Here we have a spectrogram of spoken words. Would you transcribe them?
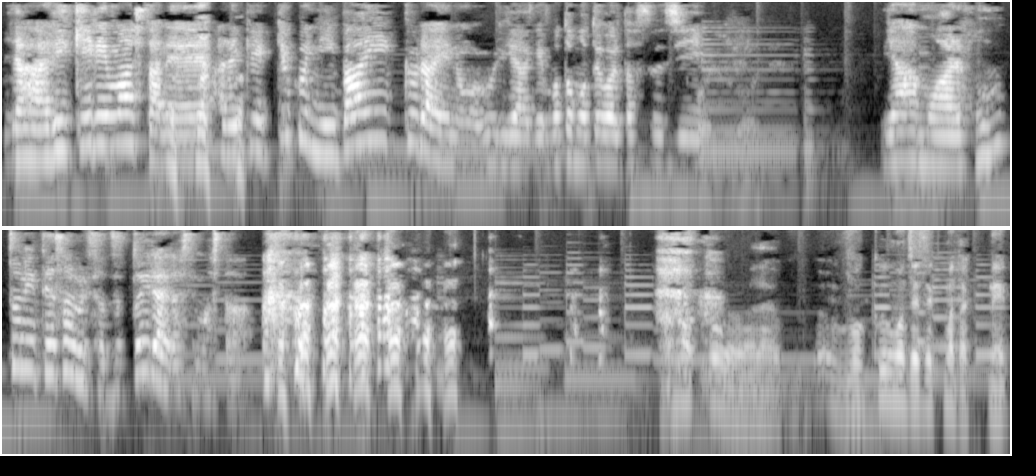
やりきりましたね。あれ結局2倍くらいの売り上げ、もともと言われた数字。いや、もうあれ本当に手探りさ、ずっとイライラしてました。あの頃は、僕も全然まだね、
